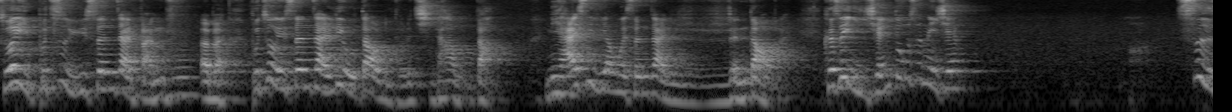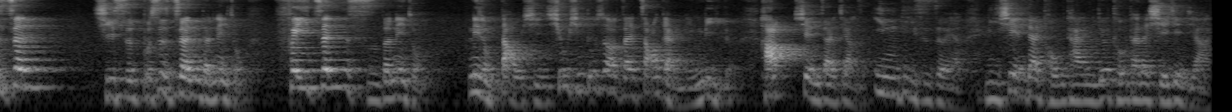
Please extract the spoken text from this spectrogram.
所以不至于生在凡夫，呃，不，不至于生在六道里头的其他五道，你还是一样会生在人道来。可是以前都是那些是真。其实不是真的那种，非真实的那种，那种道心修行都是要在招感名利的。好，现在这样子，因地是这样，你现在投胎，你就投胎在邪见家里，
